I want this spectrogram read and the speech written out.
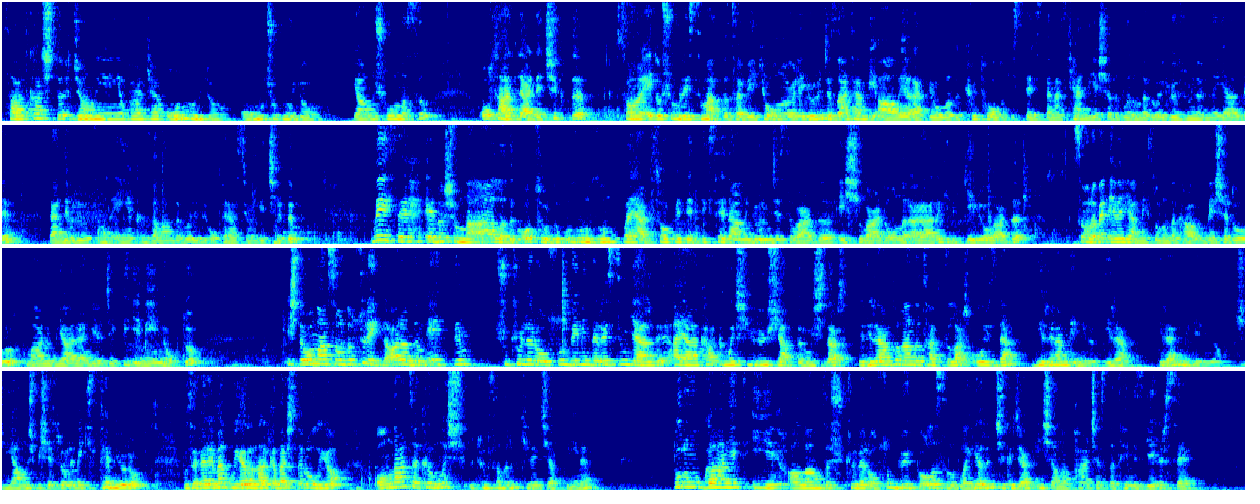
Saat kaçtı canlı yayın yaparken? 10 muydu? 10 buçuk muydu? Yanlış olmasın. O saatlerde çıktı. Sonra Edoş'um resim attı tabii ki. Onu öyle görünce zaten bir ağlayarak yolladı. Kötü olduk ister istemez. Kendi yaşadıklarım da böyle gözümün önüne geldi. Ben de biliyorsunuz en yakın zamanda böyle bir operasyon geçirdim. Neyse Edoş'umla ağladık, oturduk uzun uzun bayağı bir sohbet ettik. Seda'nın görümcesi vardı, eşi vardı. Onlar ara ara gidip geliyorlardı. Sonra ben eve gelmek zorunda kaldım 5'e doğru. Malum Yaren gelecekti, yemeğim yoktu. İşte ondan sonra da sürekli aradım, ettim. Şükürler olsun demin de resim geldi. Ayağa kalkmış, yürüyüş yaptırmışlar. Direm falan da taktılar. O yüzden dirhem deniyor, direm. Diren mi deniyor? Şimdi yanlış bir şey söylemek istemiyorum. Bu sefer hemen uyaran arkadaşlar oluyor. Ondan takılmış. Ütüm sanırım kireç yaptı yine. Durumu gayet iyi. Allah'ımıza şükürler olsun. Büyük bir olasılıkla yarın çıkacak. İnşallah parçası da temiz gelirse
